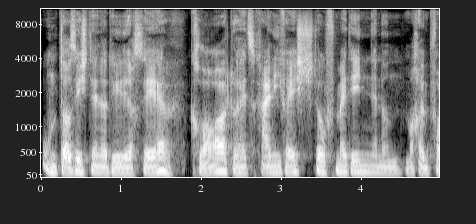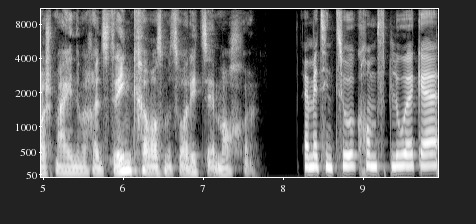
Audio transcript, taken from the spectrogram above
Und das ist dann natürlich sehr klar, da hat es keine Feststoffe mehr drin und man könnte fast meinen, man könnte es trinken, was man zwar jetzt machen Wenn wir jetzt in Zukunft schauen,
